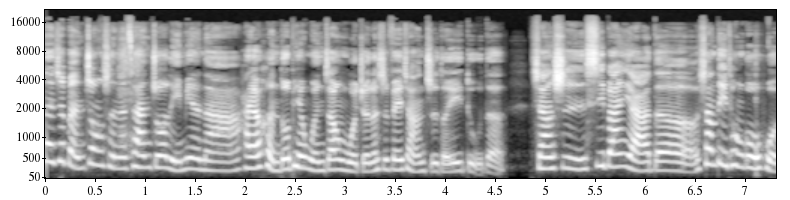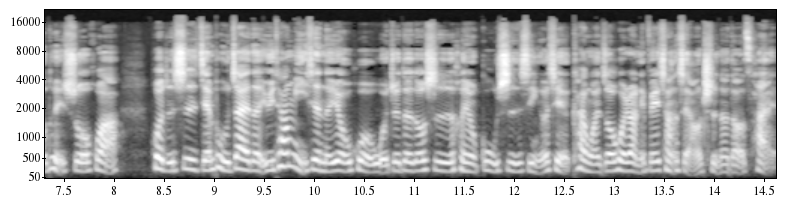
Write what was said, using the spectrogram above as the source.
在这本《众神的餐桌》里面啊，还有很多篇文章，我觉得是非常值得一读的，像是西班牙的《上帝通过火腿说话》，或者是柬埔寨的《鱼汤米线的诱惑》，我觉得都是很有故事性，而且看完之后会让你非常想要吃那道菜。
